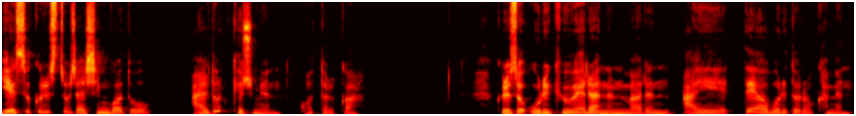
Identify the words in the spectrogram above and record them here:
예수 그리스도 자신과도 알도록 해주면 어떨까? 그래서 우리 교회라는 말은 아예 떼어버리도록 하면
